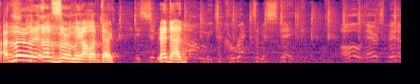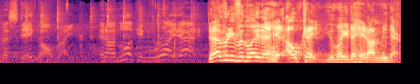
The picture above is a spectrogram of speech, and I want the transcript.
I literally, that's literally all I'm doing. You're done. You haven't even laid a hit. Okay, you laid a hit on me there.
